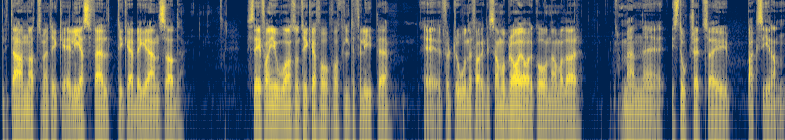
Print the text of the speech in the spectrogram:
lite annat som jag tycker. Elias Fält tycker jag är begränsad. Stefan Johansson tycker jag har fått lite för lite eh, förtroende faktiskt. Han var bra i AIK när han var där. Men eh, i stort sett så är ju backsidan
